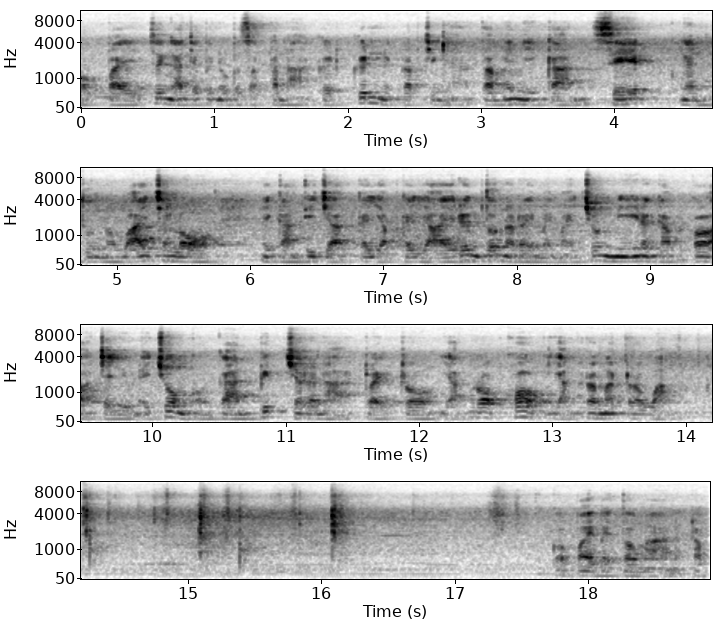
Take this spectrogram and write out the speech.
ออกไป ซึ่งอาจจะเป็นอุปสรรคปัญหาเกิดขึ้นนะครับจึงทำให้มีการเซฟเงินทุนเอาไว้ชะลอ ในการที่จะขยับขยายเริ่มต้นอะไรใหม่ ๆ ช่วงนี้นะครับ ก็จะอยู่ในช่วงของการพิจารณาไตรตรองอย่างรอบคอบอย่างระมัดระวัง ก็ไปไปต่อมานะครับ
